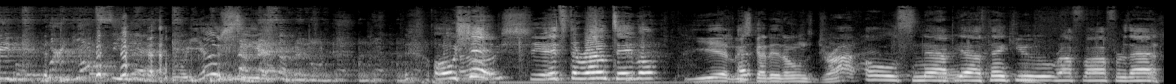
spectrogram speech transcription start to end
table where you see that. Where you see that. Oh shit! Oh, shit. It's the round table. Yeah, Luis I- got his own drop. Oh snap! Yeah, thank you, Rafa, for that.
